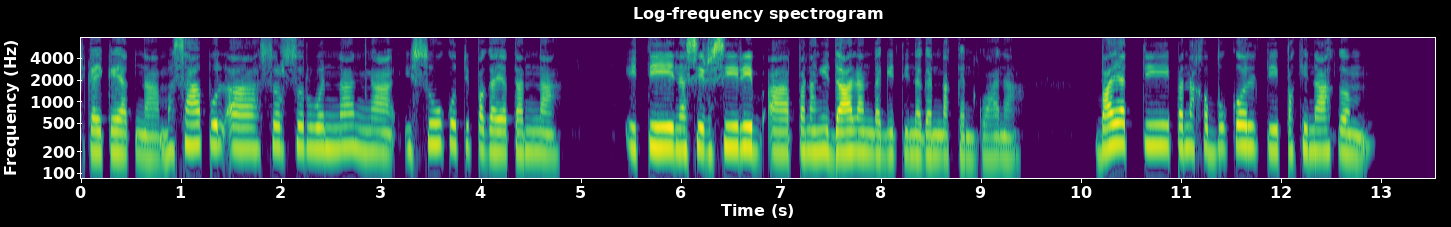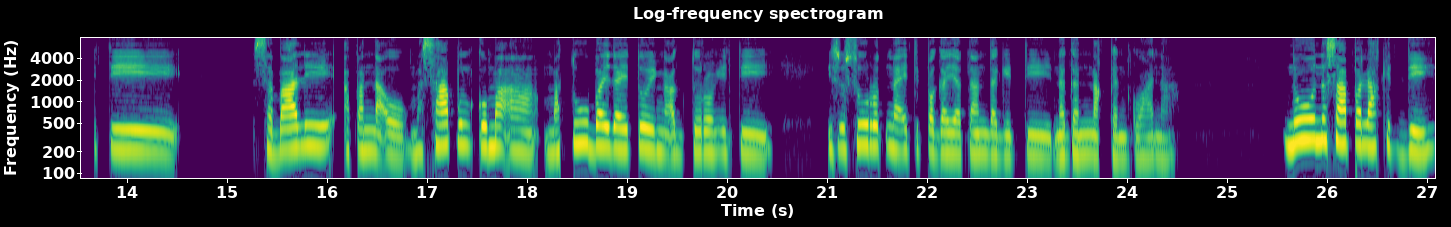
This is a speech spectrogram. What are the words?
Ti kay kayat na masapul a sursuruan nan nga isuko ti pagayatan na iti nasirsirib a panangidalan dagiti nagannakan kuana. Bayat ti panakabukol ti pakinakam iti sabali apan nao masapul ko maa matubay daytoy nga agturong iti isusurot na iti pagayatan dagiti nagannakan kuana. No nasapalakit di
